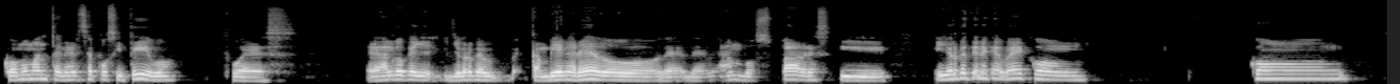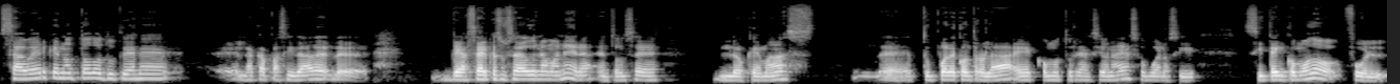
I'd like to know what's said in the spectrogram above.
cómo mantenerse positivo, pues es algo que yo creo que también heredo de, ambos padres y, y, yo creo que tiene que ver con, con saber que no todo tú tienes eh, la capacidad de hacer que suceda de una manera, entonces lo que más eh, tú puedes controlar es cómo tú reaccionas a eso. Bueno, si, si te incomodó, full,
